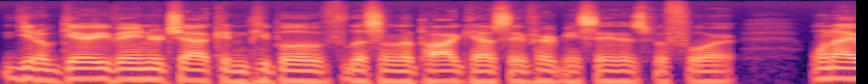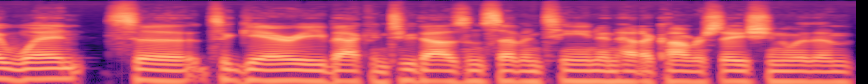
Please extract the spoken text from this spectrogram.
You know, Gary Vaynerchuk and people who've listened to the podcast, they've heard me say this before. When I went to to Gary back in 2017 and had a conversation with him,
